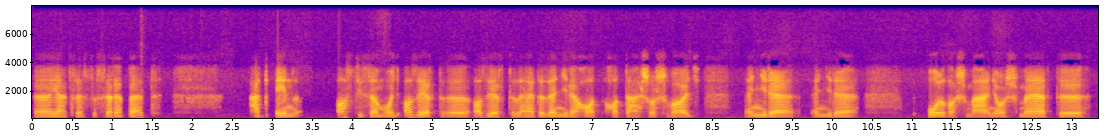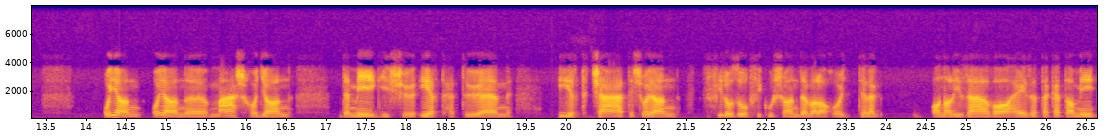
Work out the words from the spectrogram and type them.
játsza ezt a szerepet. Hát én azt hiszem, hogy azért, azért lehet ez ennyire hat, hatásos, vagy ennyire, ennyire olvasmányos, mert ö, olyan, olyan máshogyan, de mégis érthetően írt csát, és olyan filozófikusan, de valahogy tényleg analizálva a helyzeteket, ami,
